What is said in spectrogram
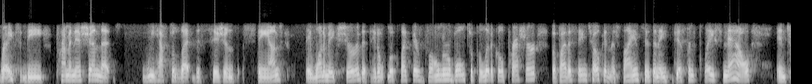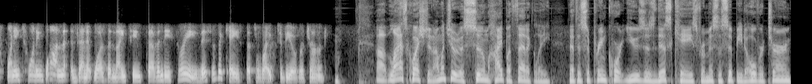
right? The premonition that we have to let decisions stand. They want to make sure that they don't look like they're vulnerable to political pressure. But by the same token, the science is in a different place now in 2021 than it was in 1973. This is a case that's ripe to be overturned. Uh, last question. I want you to assume hypothetically that the Supreme Court uses this case for Mississippi to overturn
